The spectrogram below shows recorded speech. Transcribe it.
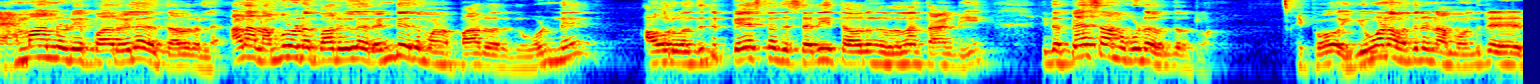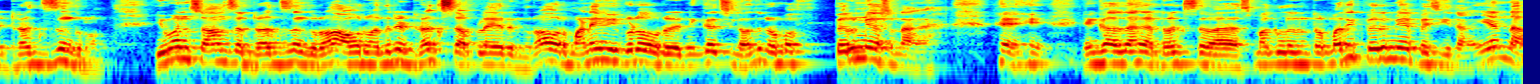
ரஹ்மானுடைய பார்வையில் அது தவறு இல்லை ஆனால் நம்மளோட பார்வையில் ரெண்டு விதமான பார்வை இருக்குது ஒன்று அவர் வந்துட்டு பேசினது சரி தவறுங்கிறதெல்லாம் தாண்டி இதை பேசாமல் கூட இருந்திருக்கலாம். இப்போது யுவனை வந்துட்டு நம்ம வந்துட்டு ட்ரக்ஸுங்கிறோம் யுவன் சாங்ஸ் ட்ரக்ஸுங்கிறோம் அவர் வந்துட்டு ட்ரக்ஸ் சப்ளையருங்கிறோம் அவர் மனைவி கூட ஒரு நிகழ்ச்சியில் வந்து ரொம்ப பெருமையாக சொன்னாங்க. எங்காவது தாங்க ட்ரக்ஸ் ஸ்மக்லர்ன்ற மாதிரி பெருமையாக பேசிக்கிட்டாங்க. ஏன்னா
